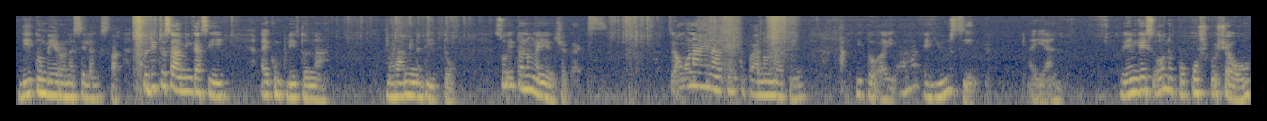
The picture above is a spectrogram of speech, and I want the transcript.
dito meron na silang stock. So dito sa amin kasi ay kumpleto na. Marami na dito. So ito na ngayon siya guys. So unahin natin kung paano natin ito ay ah, ayusin. Ayan. So yan guys, oh, napupush ko siya oh.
